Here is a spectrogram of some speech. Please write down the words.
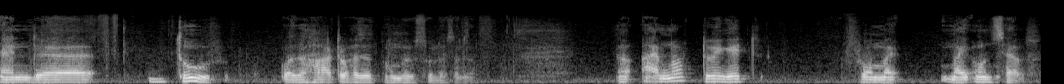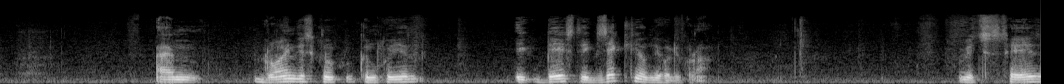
And uh, was the heart of Hazrat Muhammad. Now, I am not doing it from my, my own self. I am drawing this conclusion based exactly on the Holy Quran, which says,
